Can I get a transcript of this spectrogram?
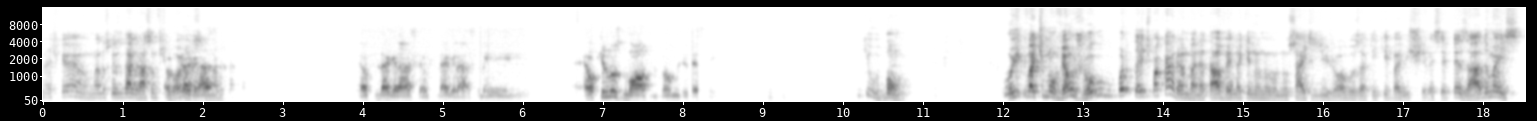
Acho que é uma das coisas que dá graça no futebol. É o que dá é graça. É o que dá graça, é o que dá graça. Bem... É o que nos move, vamos dizer assim. Bom, Hoje que vai te mover é um jogo importante pra caramba, né? Tava vendo aqui no, no, no site de jogos aqui que vai, vixe, vai ser pesado, mas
